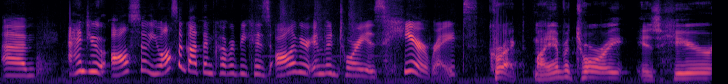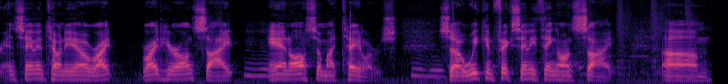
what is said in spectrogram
Um, and you also you also got them covered because all of your inventory is here, right? Correct. My inventory is here in San Antonio, right, right here on site, and also my tailors. So we can fix anything on site. Um,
